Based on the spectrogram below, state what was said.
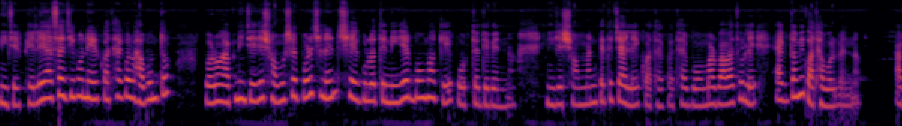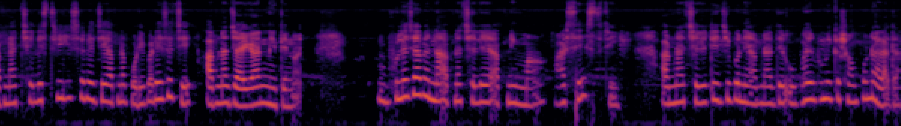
নিজের ফেলে আসা জীবনের কথা একবার ভাবুন তো। বরং আপনি যে যে সমস্যায় পড়েছিলেন, সেগুলোতে নিজের বৌমাকে পড়তে দেবেন না। নিজের সম্মান পেতে চাইলে কথায় কথায় বৌমার বাবা তুলে একদমই কথা বলবেন না। আপনার ছেলে স্ত্রী হিসেবে যে আপনার পরিবারে এসেছে, আপনার জায়গা নিতে নয়। ভুলে যাবেন না, আপনার ছেলে আপনি মা আর সে স্ত্রী। আপনার ছেলেটির জীবনে আপনাদের উভয়ের ভূমিকা সম্পূর্ণ আলাদা।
